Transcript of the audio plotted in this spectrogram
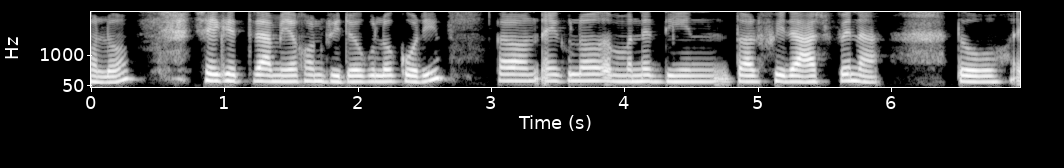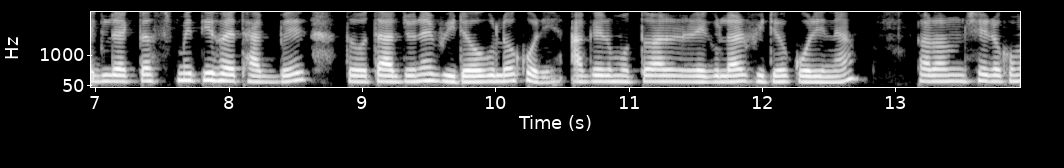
হলো, সেই ক্ষেত্রে আমি এখন ভিডিওগুলো করি। কারণ এগুলো মানে দিন তো আর ফিরে আসবে না। তো এগুলো একটা স্মৃতি হয়ে থাকবে। তো তার জন্য ভিডিওগুলো করি। আগের মতো আর রেগুলার ভিডিও করি না। কারণ সেরকম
